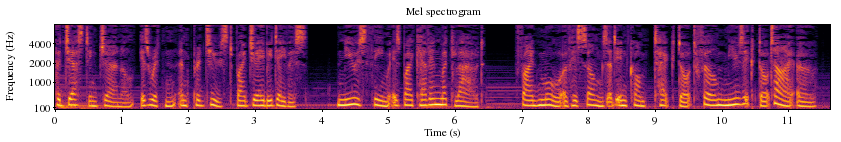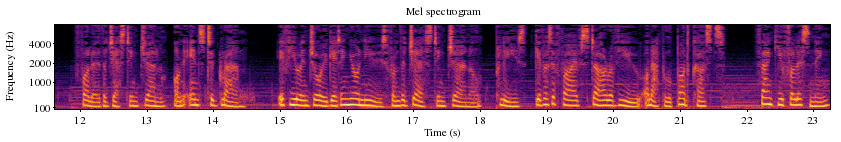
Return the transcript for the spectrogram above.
The Jesting Journal is written and produced by J.B. Davis. News theme is by Kevin MacLeod. Find more of his songs at incompetech.filmmusic.io. Follow The Jesting Journal on Instagram. If you enjoy getting your news from The Jesting Journal, please give us a 5-star review on Apple Podcasts. Thank you for listening.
